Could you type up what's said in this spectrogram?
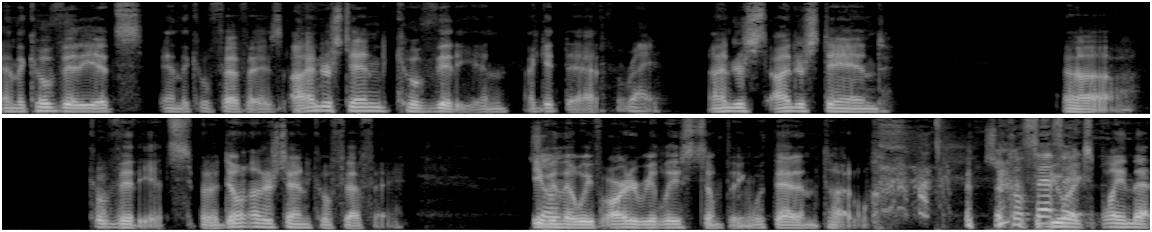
and the Covidiates and the Covfefes. I understand Covidian. I get that. Right. I, under, I understand uh, Covidiates, but I don't understand Covfefe. So, even though we've already released something with that in the title. so if you explain that,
